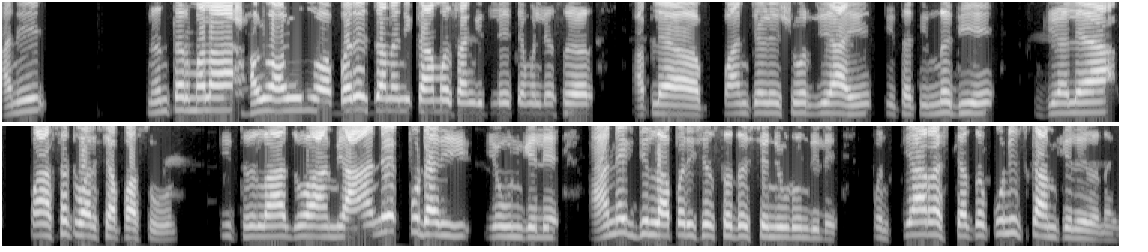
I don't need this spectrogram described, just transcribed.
आणि नंतर मला हळूहळू बरेच जणांनी कामं सांगितले. ते म्हणले सर आपल्या पांचळेश्वर जी आहे तिथं ती नदी आहे. गेल्या पासष्ट वर्षापासून तिथला जो आम्ही अनेक पुढारी येऊन गेले अनेक जिल्हा परिषद सदस्य निवडून दिले. पण त्या रस्त्याचं कुणीच काम केलेलं नाही.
